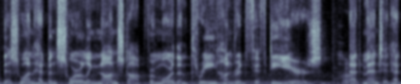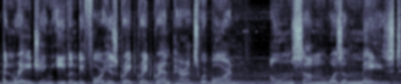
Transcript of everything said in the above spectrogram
this one had been swirling non-stop for more than 350 years. That meant it had been raging even before his great-great-grandparents were born. Aumsum was amazed.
